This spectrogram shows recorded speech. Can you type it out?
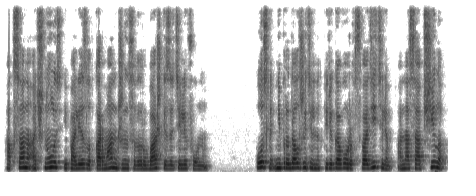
Оксана очнулась и полезла в карман джинсовой рубашки за телефоном. После непродолжительных переговоров с водителем она сообщила,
